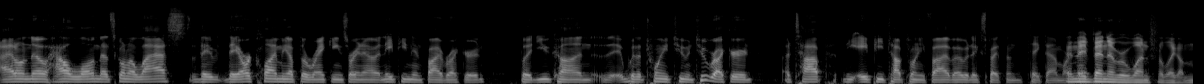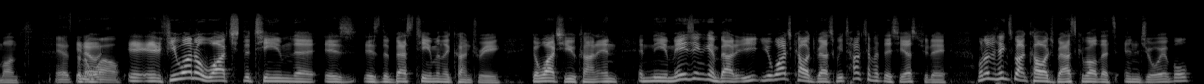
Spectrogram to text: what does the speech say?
I don't know how long that's going to last. They they are climbing up the rankings right now, an 18 and five record. But UConn with a 22 and two record, atop the AP top 25, I would expect them to take down Marquette. And they've been number one for like a month. yeah, it's been know, a while. If you want to watch the team that is is the best team in the country, go watch UConn. And and the amazing thing about it, you, you watch college basketball. We talked about this yesterday. One of the things about college basketball that's enjoyable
